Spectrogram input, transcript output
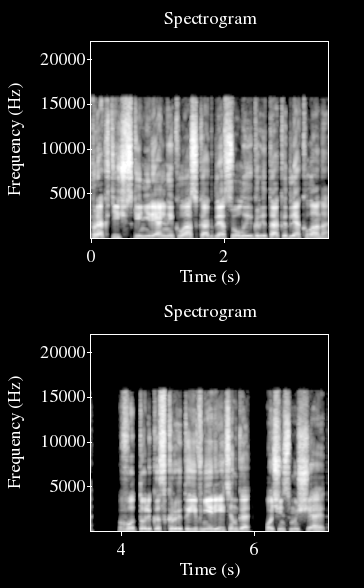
Практически нереальный класс как для соло-игры, так и для клана. Вот только скрытый и вне рейтинга очень смущает.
